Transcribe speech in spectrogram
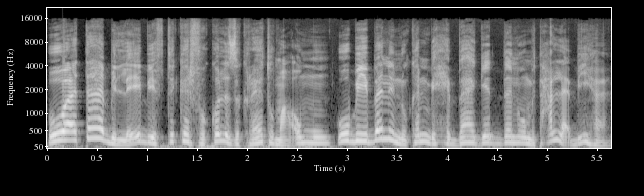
ووقتها بنلاقيه بيفتكر في كل ذكرياته مع أمه وبيبان إنه كان بيحبها جدا ومتعلق بيها.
